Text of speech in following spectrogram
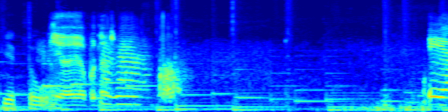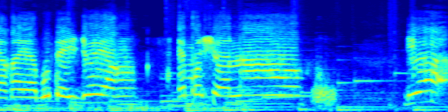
Gitu. iya ya benar. Iya kayak Bu Tejo yang emosional. Dia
